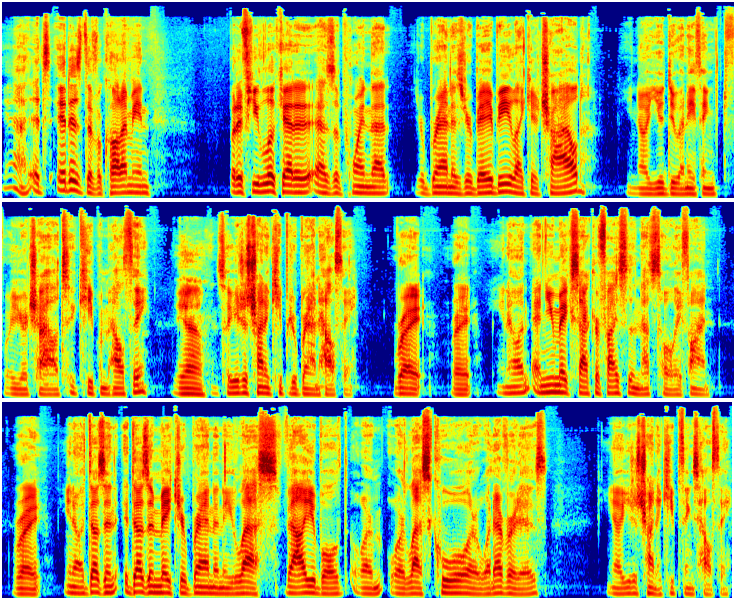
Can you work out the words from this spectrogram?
Yeah, it's it is difficult. I mean, but if you look at it as a point that your brand is your baby, like your child, you know, you do anything for your child to keep them healthy. Yeah. And so you're just trying to keep your brand healthy, Right, right, you know, and, and you make sacrifices and that's totally fine. right. You know, it doesn't it doesn't make your brand any less valuable or or less cool or whatever it is. You know, you're just trying to keep things healthy.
